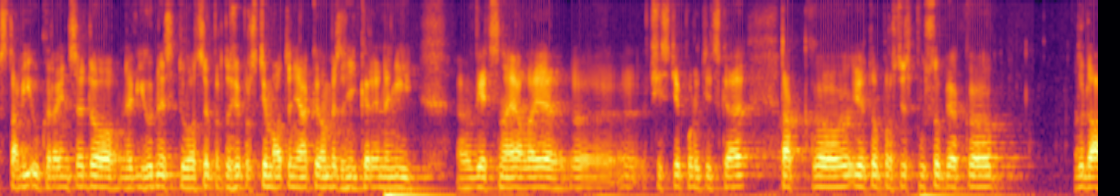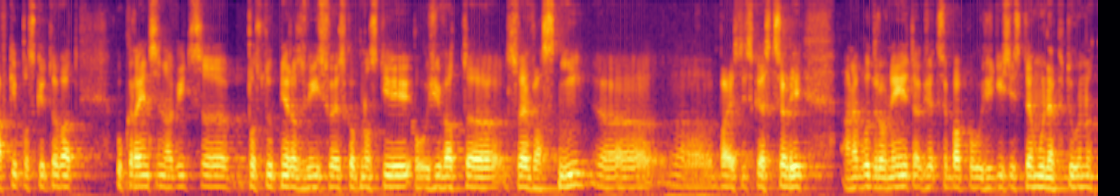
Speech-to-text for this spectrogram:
staví Ukrajince do nevýhodné situace, protože prostě máte nějaké omezení, které není eh, věcné, ale je eh, čistě politické, tak eh, je to prostě způsob, jak dodávky poskytovat. Ukrajinci navíc postupně rozvíjí své schopnosti používat své vlastní balistické střely anebo drony, takže třeba použití systému Neptun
